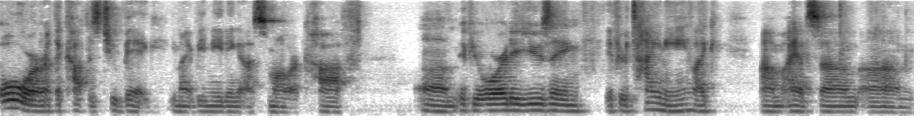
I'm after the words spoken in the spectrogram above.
or the cuff is too big. You might be needing a smaller cuff. Um, if you're already using, if you're tiny, like um, I have some um,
